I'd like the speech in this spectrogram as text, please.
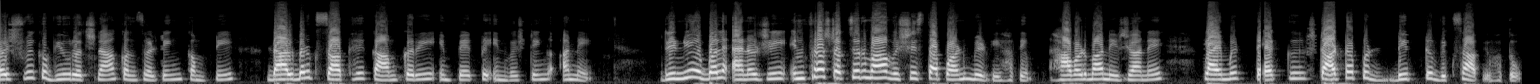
વૈશ્વિક વ્યૂહરચના કન્સલ્ટિંગ કંપની ડાલબર્ગ સાથે કામ કરી ઇમ્પેક્ટ ઇન્વેસ્ટિંગ અને રિન્યુએબલ એનર્જી ઇન્ફ્રાસ્ટ્રક્ચરમાં વિશેષતા પણ મેળવી હતી. હાવર્ડમાં નિર્જાને ક્લાઇમેટ ટેક સ્ટાર્ટઅપ ડિપ્ટ વિકસાવ્યું હતું.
